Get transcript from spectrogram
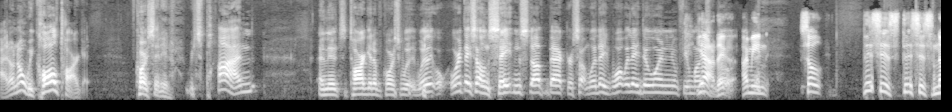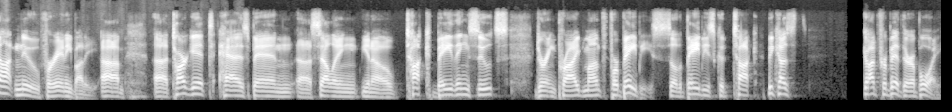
I don't know. We call Target. Of course, they didn't respond. And it's Target, of course. Weren't they selling Satan stuff back or something? Were they? What were they doing a few months yeah, ago? Yeah, I mean, so this is this is not new for anybody. Um, uh, Target has been uh, selling, you know, tuck bathing suits during Pride Month for babies, so the babies could tuck because, God forbid, they're a boy.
